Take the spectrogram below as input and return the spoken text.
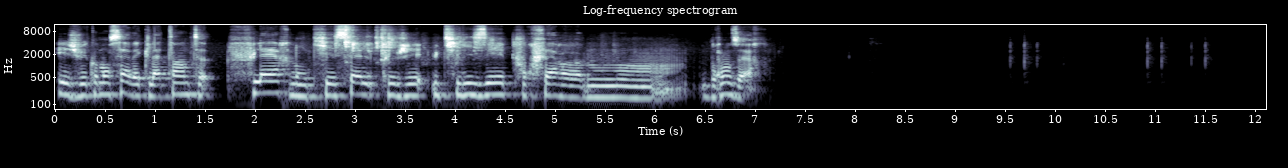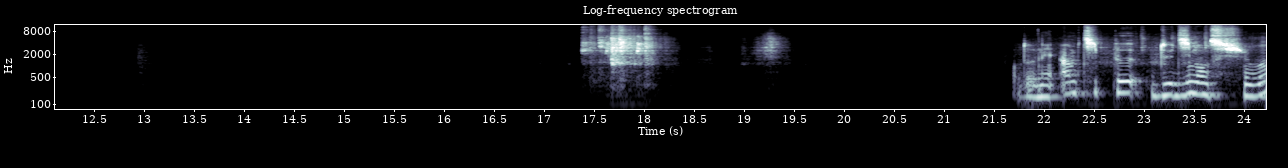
Et je vais commencer avec la teinte Flair, donc qui est celle que j'ai utilisée pour faire euh, mon bronzer. Donner un petit peu de dimension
